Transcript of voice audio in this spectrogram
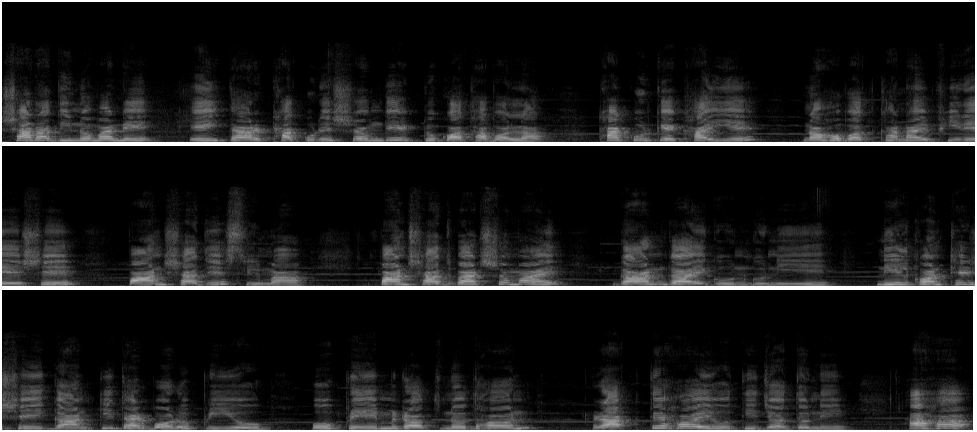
সারা দিনমানে এই তার ঠাকুরের সঙ্গে একটু কথা বলা। ঠাকুরকে খাইয়ে নহবতখানায় ফিরে এসে পান সাজে শ্রীমা। পান সাজবার সময় গান গায় গুনগুনিয়ে। নীলকণ্ঠের সেই গানটি তার বড় প্রিয়। ও প্রেম রত্নধন রাখতে হয় অতি যতনে। আহা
